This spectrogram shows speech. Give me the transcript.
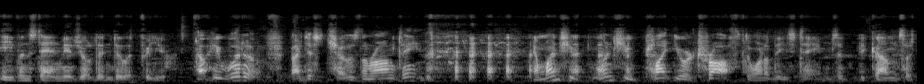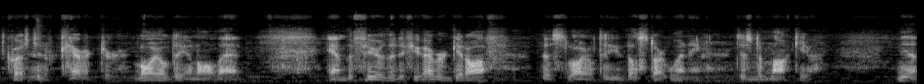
Even Stan Musial didn't do it for you. Oh, he would have. I just chose the wrong team. and once you once you plight your troth to one of these teams, it becomes a question of character, loyalty, and all that, and the fear that if you ever get off this loyalty, they'll start winning just to mock you. Yeah.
